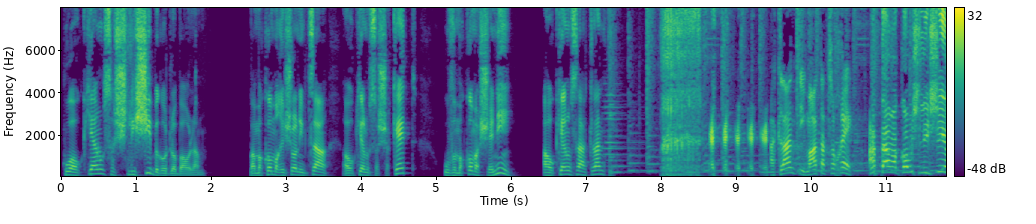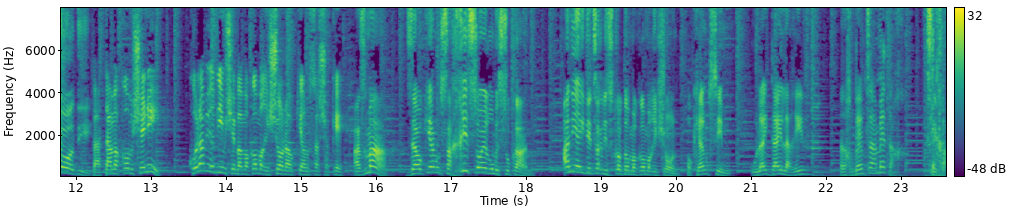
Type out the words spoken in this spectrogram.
הוא האוקיינוס השלישי בגודלו בעולם. במקום הראשון נמצא האוקיינוס השקט, ובמקום השני, האוקיינוס האטלנטי. אטלנטי, מה אתה צוחק? אתה מקום שלישי, הודי! ואתה מקום שני. כולם יודעים שבמקום הראשון האוקיינוס השקט. אז מה? זה האוקיינוס הכי סוער ומסוכן. אני הייתי צריך לזכות במקום הראשון. אוקיינוסים, אולי די לריב? אנחנו באמצע המתח. סליחה.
